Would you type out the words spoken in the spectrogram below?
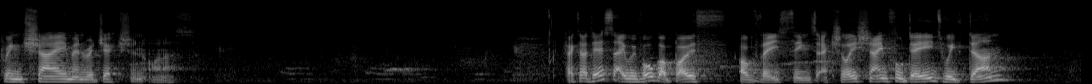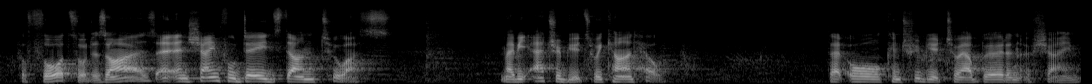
bring shame and rejection on us. In fact, I dare say we've all got both of these things actually shameful deeds we've done for thoughts or desires, and shameful deeds done to us. Maybe attributes we can't help that all contribute to our burden of shame.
